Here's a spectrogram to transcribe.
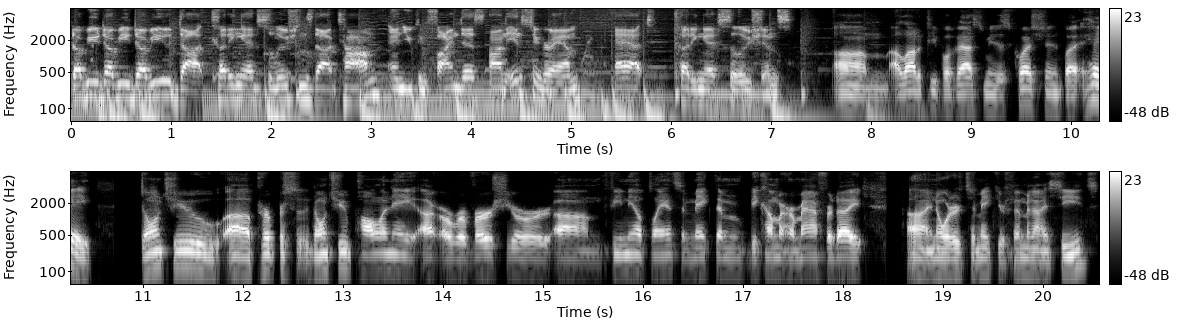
www.cuttingedgesolutions.com and you can find us on Instagram at Cutting Edge Solutions. Um, a lot of people have asked me this question, but hey, don't you uh, purpose don't you pollinate or, or reverse your um, female plants and make them become a hermaphrodite uh, in order to make your feminized seeds?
